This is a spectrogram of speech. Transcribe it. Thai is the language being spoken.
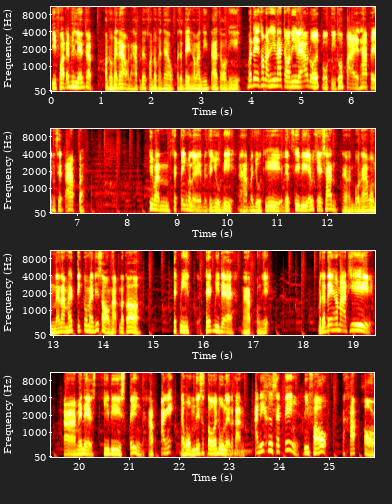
Default Appearance กับ Control Panel นะครับ เลือก Control Panel ก็จะเด้งเข้ามาที่หน้าจอนี้เมื่อเด้งเข้ามาที่หน้าจอนี้แล้ว โดยปกติทั่วไปถ้าเป็น set up แบบที่มัน setting มาเลยมันจะอยู่นี่นะครับ มันอยู่ที่ Let the 3D Application นะครับนนะครับผมแนะนำให้ติ๊กลงมาที่ 2 ครับ แล้วก็ Take Me Take Me There นะครับตรงนี้ มันจะเด้งเข้ามาที่ อ่า manage 3D setting นะครับอันนี้เดี๋ยวผม restore ให้ดูเลยแล้วกัน อันนี้คือ setting default นะครับของ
